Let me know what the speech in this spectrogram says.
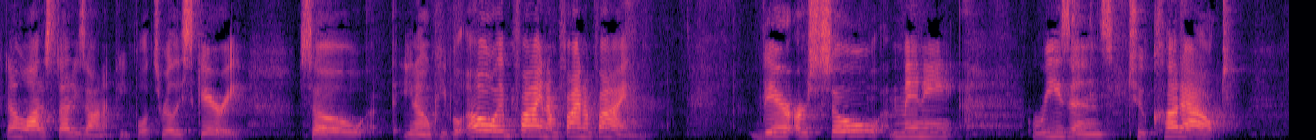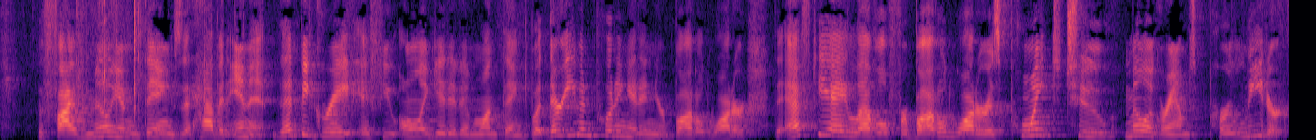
I've done a lot of studies on it, people. It's really scary. So, you know, people, oh, I'm fine, I'm fine, I'm fine. There are so many reasons to cut out the 5 million things that have it in it. That'd be great if you only get it in one thing, but they're even putting it in your bottled water. The FDA level for bottled water is 0.2 milligrams per liter.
